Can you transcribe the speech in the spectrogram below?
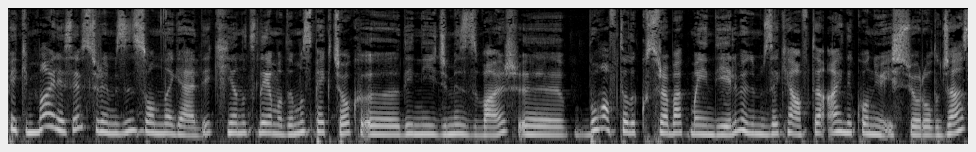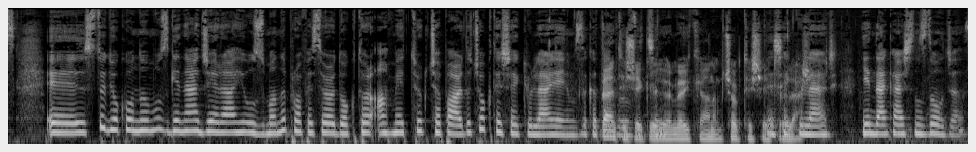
Peki maalesef süremizin sonuna geldik. Yanıtlayamadığımız pek çok e, dinleyicimiz var. E, bu haftalık kusura bakmayın diyelim. Önümüzdeki hafta aynı konuyu işliyor olacağız. E, stüdyo konuğumuz genel cerrahi uzmanı Profesör Doktor Ahmet Türk Çapar'dı. Çok teşekkürler yayınımıza katıldığınız için. Ben teşekkür için. ederim Öykü Hanım. Çok teşekkürler. Teşekkürler. Yeniden karşınızda olacağız.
